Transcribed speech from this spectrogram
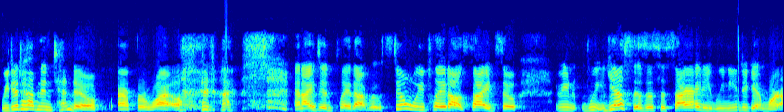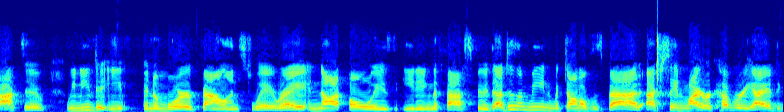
we did have nintendo for a while. And i did play that but still we played outside. So i mean we, yes as a society we need to get more active. We need to eat in a more balanced way right? And not always eating the fast food. That doesn't mean mcdonald's is bad. Actually in my recovery i had to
